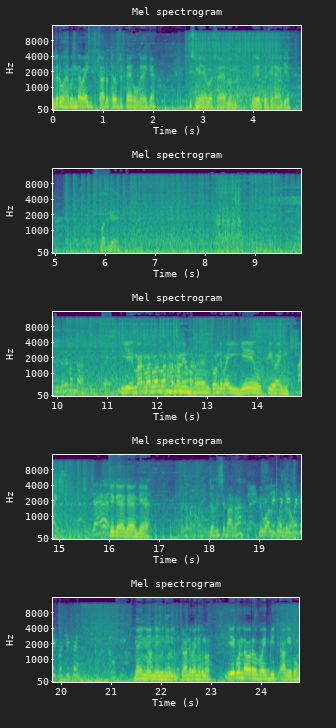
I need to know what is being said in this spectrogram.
इधर वो है बंदा भाई चारों तरफ़ से पैक हो गया है क्या? इसमें है बस शायद बंदा ये फिर से लगा दिया बच गए। किधर है बंदा? ये मार मार मार मार मरना नहीं मरना नहीं टोंडे भाई ये ओपी भाई। नाइस जहर। ये गया गया गया। जल्दी से भागा मैं वॉल तोड़ दे रहा हूँ। नहीं नहीं नहीं नहीं टोंडे भाई निकलो। ये एक बंदा और भाई बीच आगे को।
